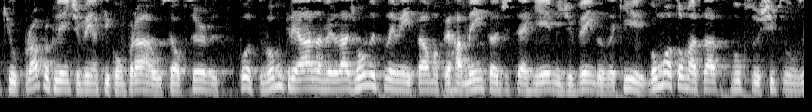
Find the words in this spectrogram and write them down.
que o próprio cliente vem aqui comprar, o self-service? Putz, vamos criar, na verdade, vamos implementar uma ferramenta de CRM de vendas aqui? Vamos automatizar o fluxo XYZ?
